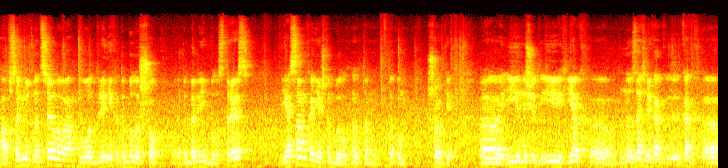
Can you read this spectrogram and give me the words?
абсолютно целого. Вот, для них это было шок. Это для них был стресс. Я сам, конечно, был ну, там, в таком шоке. Э, и, значит, и я, э, ну, знаете ли, как, как э,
